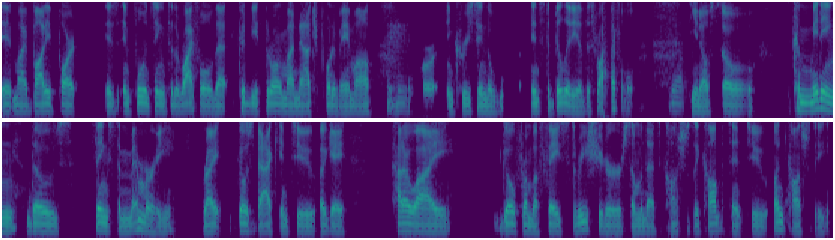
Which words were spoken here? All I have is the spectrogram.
a, my body part is influencing to the rifle that could be throwing my natural point of aim off mm-hmm. or increasing the instability of this rifle. Yeah. You know, so committing those things to memory, right, goes back into okay, how do I go from a phase three shooter, someone that's consciously competent, to unconsciously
